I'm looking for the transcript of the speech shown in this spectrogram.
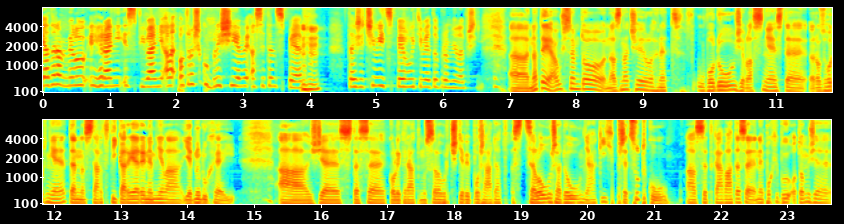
já teda miluji i hraní, i zpívání, ale o trošku bližší je mi asi ten zpěv. Mm-hmm. Takže čím víc zpěvu, tím je to pro mě lepší. Uh, na ty, já už jsem to naznačil hned v úvodu, že vlastně jste rozhodně ten start té kariéry neměla jednoduchý a že jste se kolikrát musela určitě vypořádat s celou řadou nějakých předsudků a setkáváte se, nepochybuju o tom, že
